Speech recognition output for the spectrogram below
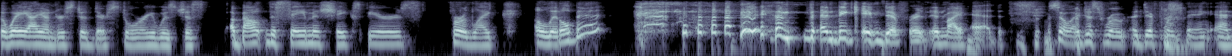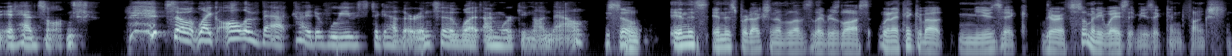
the way I understood their story was just about the same as Shakespeare's for like a little bit. and then became different in my head. So I just wrote a different thing and it had songs. So like all of that kind of weaves together into what I'm working on now. So in this in this production of Love's Labor's Lost, when I think about music, there are so many ways that music can function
